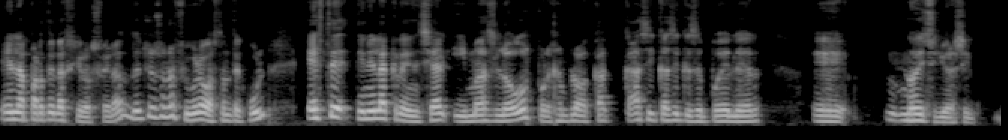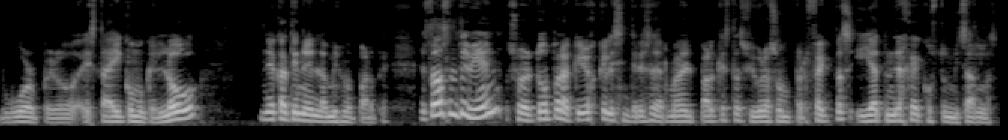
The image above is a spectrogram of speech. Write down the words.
en la parte de las girosferas. De hecho, es una figura bastante cool. Este tiene la credencial y más logos. Por ejemplo, acá casi casi que se puede leer. Eh, no dice Jurassic World, pero está ahí como que el logo. Y acá tienen la misma parte. Está bastante bien, sobre todo para aquellos que les interesa armar el parque. Estas figuras son perfectas y ya tendrías que customizarlas.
